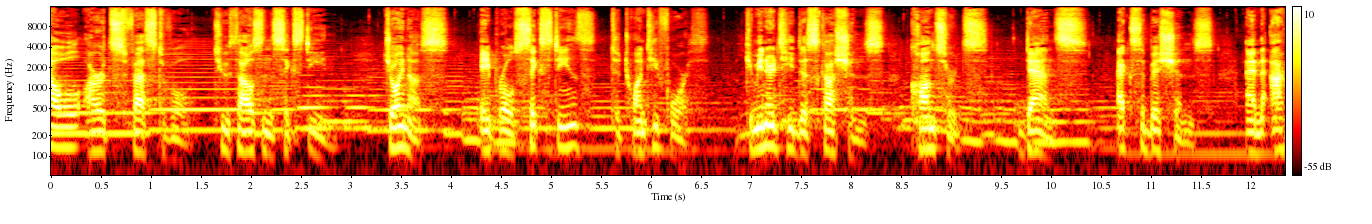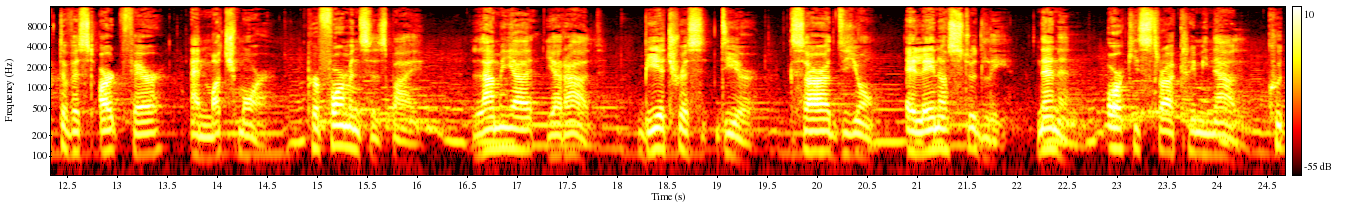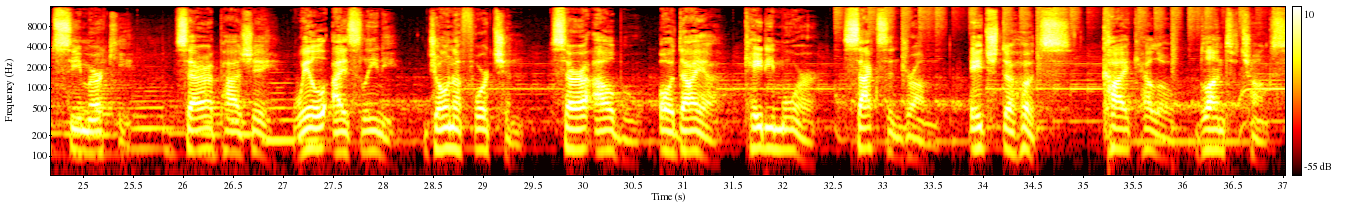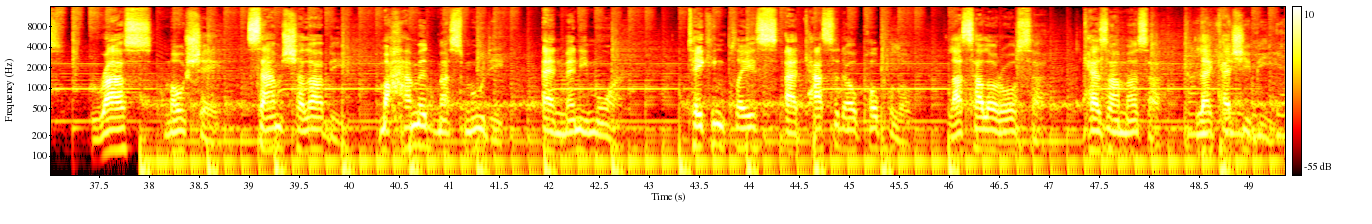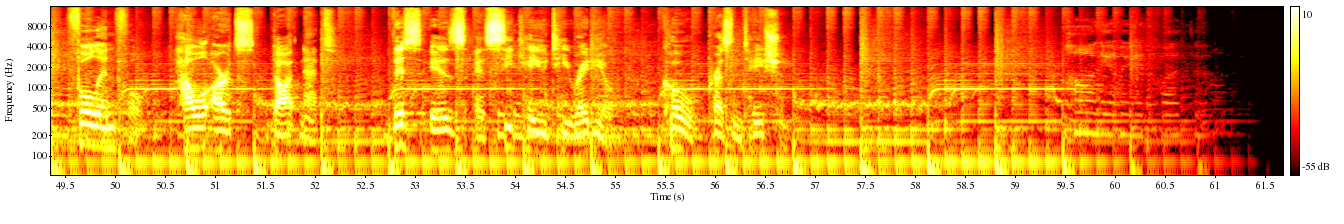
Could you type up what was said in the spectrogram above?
Howl Arts Festival 2016. Join us April 16th to 24th. Community discussions, concerts, dance, exhibitions, an activist art fair, and much more. Performances by Lamia Yared, Beatrice Deer, Xara Dion, Elena Stoodley, Nenen, Orchestra Criminal, Kutsi Murky, Sarah Pagé, Will Eizlini, Jonah Fortune, Sarah Albu, Odaya, Katie Moore, Saxon Drum, H. De Hutz, Kai Kello, Blunt Chunks, Ras Moshe, Sam Shalabi, Mohammed Masmoudi, and many more. Taking place at Casa del Popolo, La Sala Rosa, Casa Maza, La Cagibi. Full info, howlarts.net. This is a CKUT Radio co presentation.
